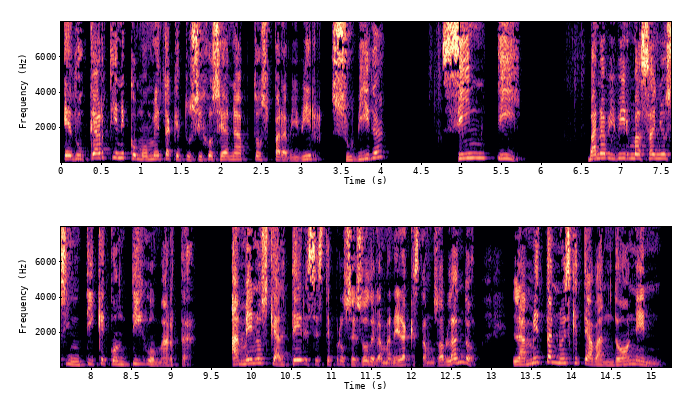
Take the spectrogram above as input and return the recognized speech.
Educar tiene como meta que tus hijos sean aptos para vivir su vida sin ti. Van a vivir más años sin ti que contigo, Marta, a menos que alteres este proceso de la manera que estamos hablando. La meta no es que te abandonen,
